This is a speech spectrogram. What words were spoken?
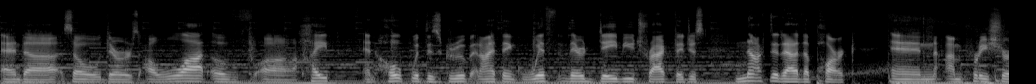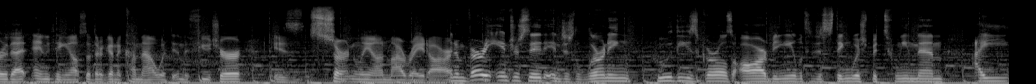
and uh, so there's a lot of uh, hype and hope with this group. And I think with their debut track, they just knocked it out of the park and I'm pretty sure that anything else that they're going to come out with in the future is certainly on my radar. And I'm very interested in just learning who these girls are, being able to distinguish between them. I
